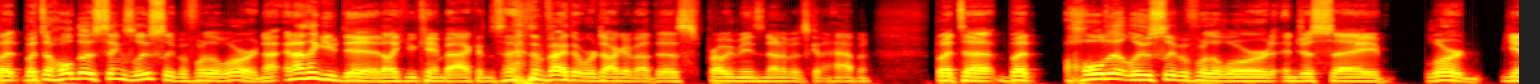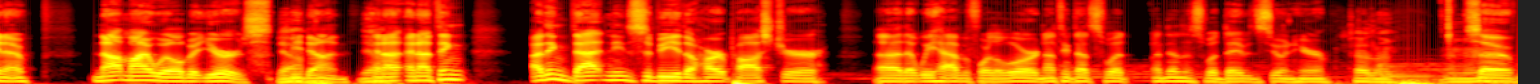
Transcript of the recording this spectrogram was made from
but but to hold those things loosely before the lord and I, and I think you did like you came back and said the fact that we're talking about this probably means none of it's going to happen but uh but hold it loosely before the lord and just say lord you know not my will but yours Yeah. be done Yeah. and i and i think i think that needs to be the heart posture uh, that we have before the lord and i think that's what i think that's what david's doing here totally Mhm. so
